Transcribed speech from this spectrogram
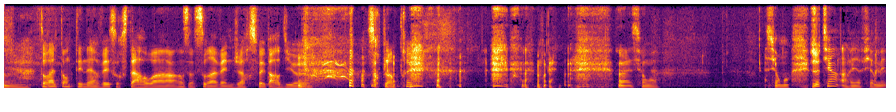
Euh, T'auras le temps de t'énerver sur Star Wars, sur Avengers fait par Dieu, sur plein de trucs. ouais, sûrement. Sûrement. Je tiens à réaffirmer,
